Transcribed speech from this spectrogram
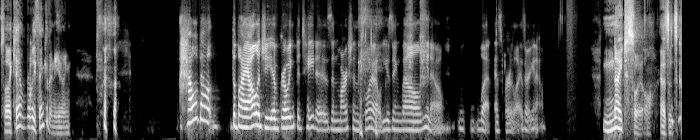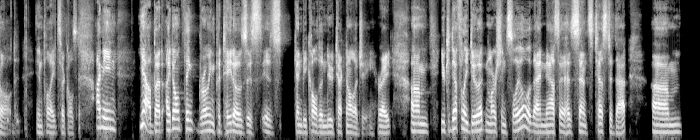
So I can't really think of anything. How about the biology of growing potatoes in Martian soil using, well, you know, what as fertilizer, you know? Night soil, as it's called in polite circles. I mean, yeah, but I don't think growing potatoes is is can be called a new technology, right? Um, you can definitely do it in Martian soil, and NASA has since tested that. Um,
